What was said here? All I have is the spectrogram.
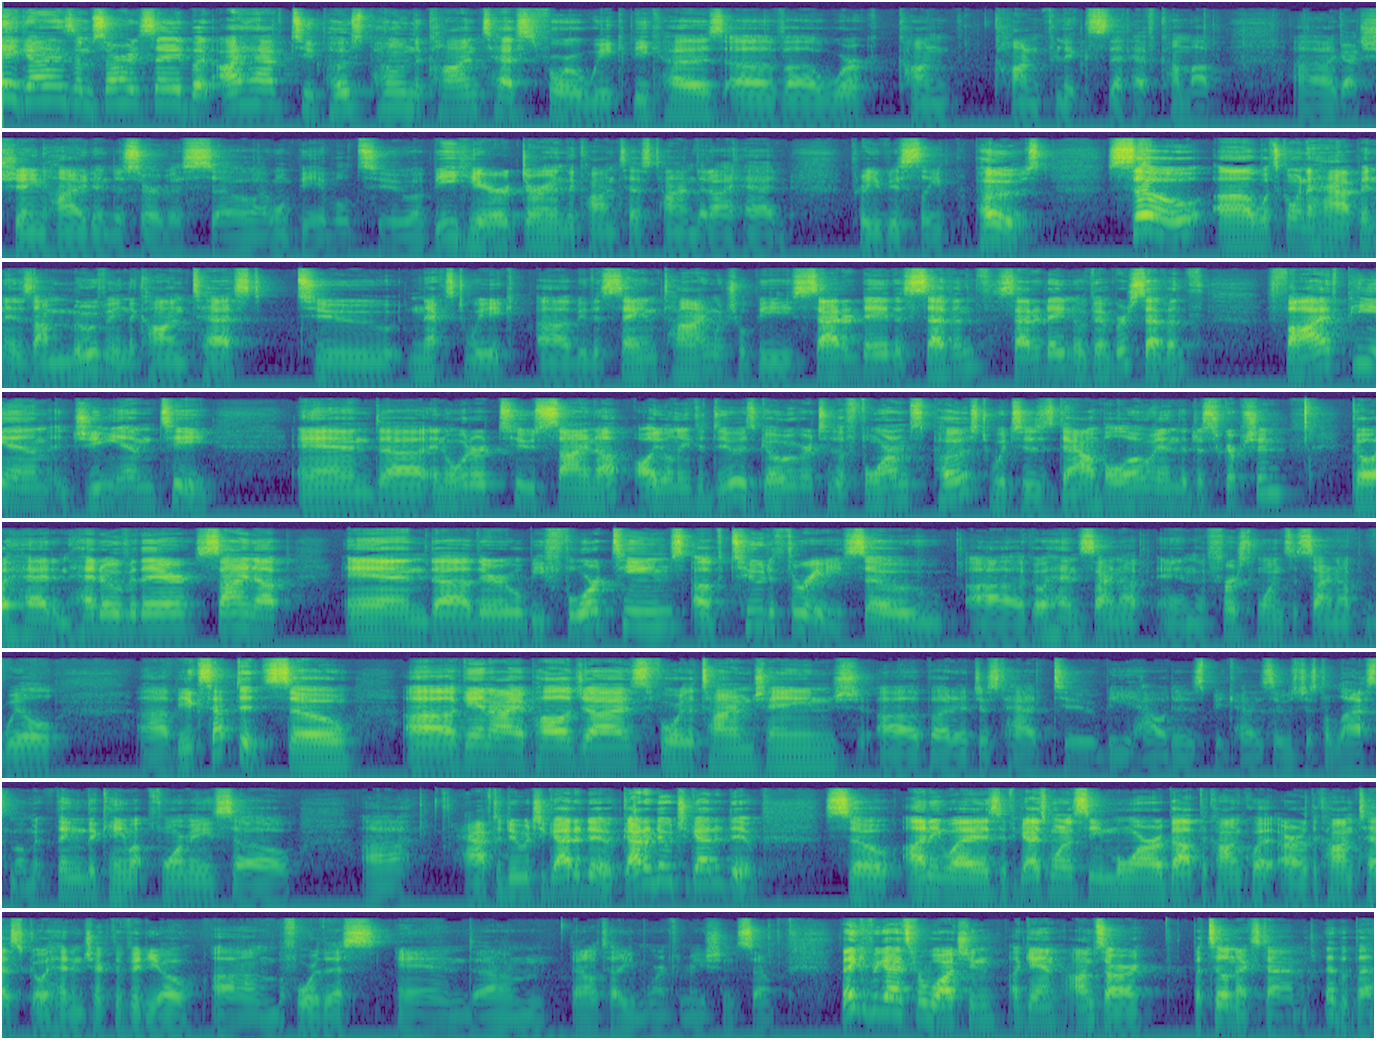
Hey guys, I'm sorry to say, but I have to postpone the contest for a week because of uh, work con conflicts that have come up. Uh, I got shanghaied into service, so I won't be able to uh, be here during the contest time that I had previously proposed. So, uh, what's going to happen is I'm moving the contest to next week. Uh, be the same time, which will be Saturday the 7th, Saturday, November 7th, 5 p.m. GMT. And uh, in order to sign up, all you'll need to do is go over to the forums post, which is down below in the description. Go ahead and head over there, sign up, and uh, there will be four teams of two to three. So uh, go ahead and sign up, and the first ones to sign up will uh, be accepted. So uh, again, I apologize for the time change, uh, but it just had to be how it is because it was just a last moment thing that came up for me. So have to do what you got to do. Got to do what you got to do. So, anyways, if you guys want to see more about the conquest or the contest, go ahead and check the video um, before this, and um, that'll tell you more information. So, thank you for you guys for watching. Again, I'm sorry, but till next time, bye bye.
